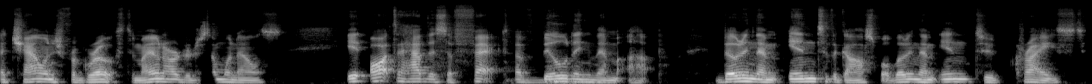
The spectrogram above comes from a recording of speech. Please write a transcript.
a challenge for growth to my own heart or to someone else, it ought to have this effect of building them up, building them into the gospel, building them into Christ.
